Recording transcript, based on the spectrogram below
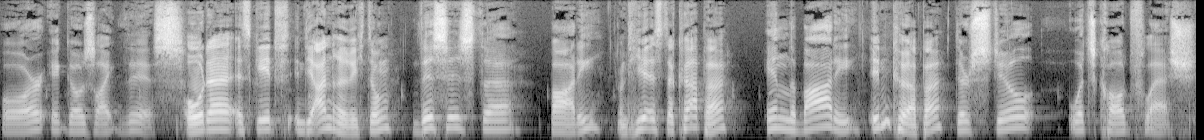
or it goes like this. Oder es geht in die andere Richtung. This is the body. Und hier ist der Körper. In the body, Im Körper, there's still what's called flesh.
